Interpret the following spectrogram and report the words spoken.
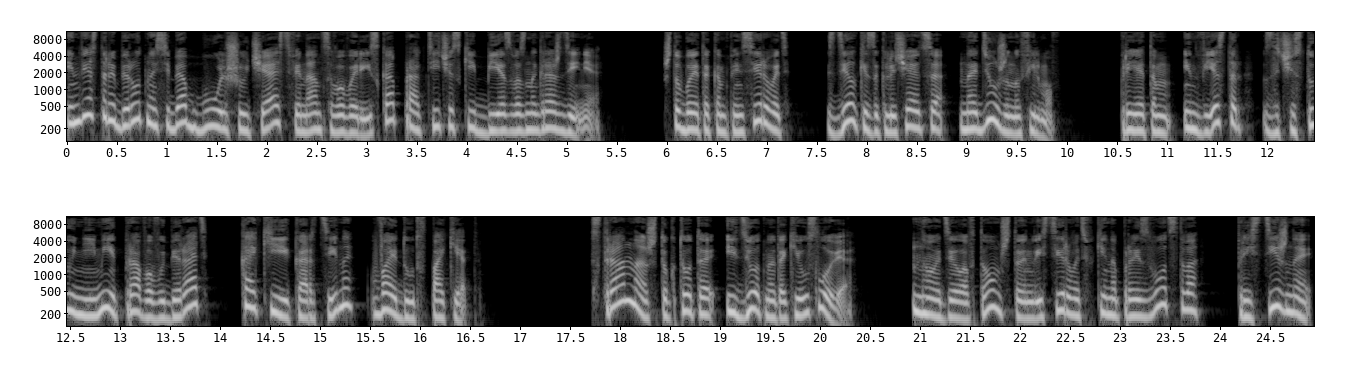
инвесторы берут на себя большую часть финансового риска практически без вознаграждения. Чтобы это компенсировать, сделки заключаются на дюжину фильмов. При этом инвестор зачастую не имеет права выбирать, какие картины войдут в пакет. Странно, что кто-то идет на такие условия. Но дело в том, что инвестировать в кинопроизводство — престижное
